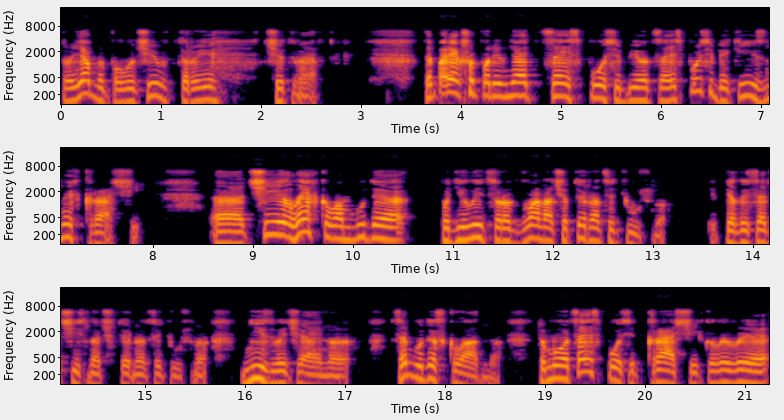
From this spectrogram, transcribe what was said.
то я би отримав 3 четвертих. Тепер, якщо порівняти цей спосіб і оцей спосіб, який з них кращий. Е, Чи легко вам буде поділити 42 на 14 усно? 56 на 14 усно? Ні, звичайно. Це буде складно. Тому оцей спосіб кращий, коли ви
